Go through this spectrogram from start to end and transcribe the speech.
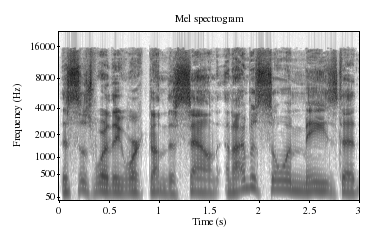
this is where they worked on the sound, and I was so amazed at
